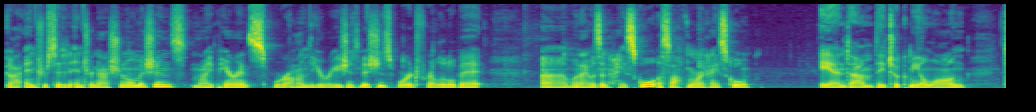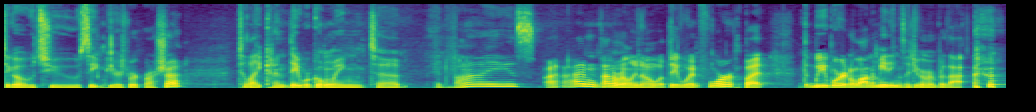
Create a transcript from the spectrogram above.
got interested in international missions. My parents were on the Eurasian Missions Board for a little bit um, when I was in high school, a sophomore in high school, and um, they took me along to go to St. Petersburg, Russia, to like kind of they were going to advise. I, I don't really know what they went for, but we were in a lot of meetings. I do remember that.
